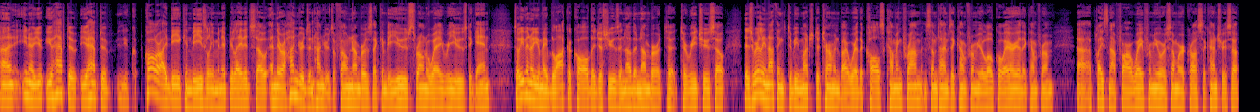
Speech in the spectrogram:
Uh, you know, you, you have to you have to you, caller ID can be easily manipulated. So, and there are hundreds and hundreds of phone numbers that can be used, thrown away, reused again. So, even though you may block a call, they just use another number to to reach you. So, there's really nothing to be much determined by where the call's coming from. And sometimes they come from your local area. They come from uh, a place not far away from you or somewhere across the country. So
